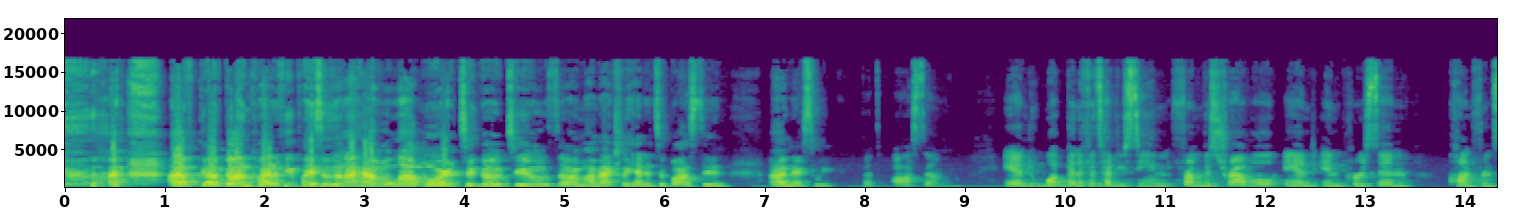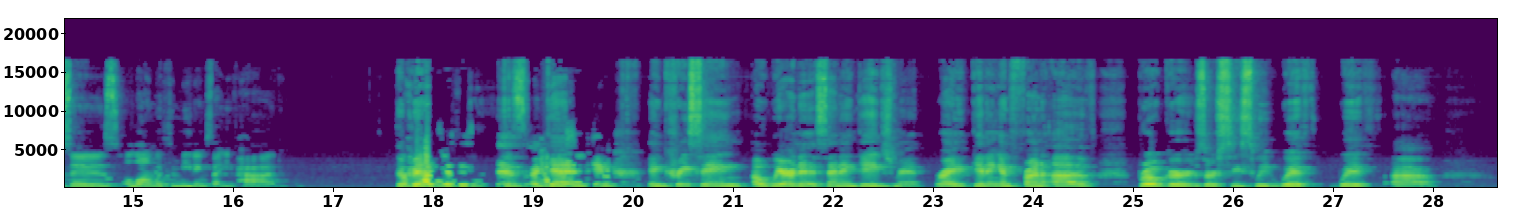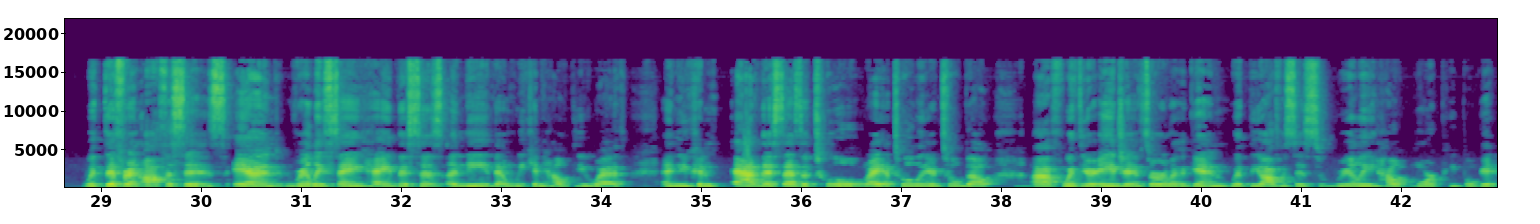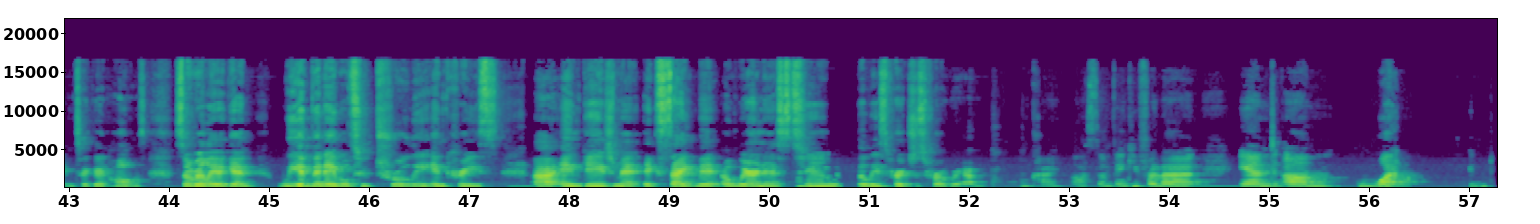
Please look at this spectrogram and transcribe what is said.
I've, I've gone quite a few places and I have a lot more to go to. So I'm, I'm actually headed to Boston uh, next week. That's awesome. And what benefits have you seen from this travel and in person conferences along with the meetings that you've had? The benefit is, is again in, increasing awareness and engagement, right? Getting in front of brokers or C-suite with with uh, with different offices and really saying, "Hey, this is a need that we can help you with, and you can add this as a tool, right? A tool in your tool belt." Uh, with your agents or like, again with the offices to really help more people get into good homes so really again we have been able to truly increase uh, engagement excitement awareness to mm-hmm. the lease purchase program okay awesome thank you for that and um, what,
